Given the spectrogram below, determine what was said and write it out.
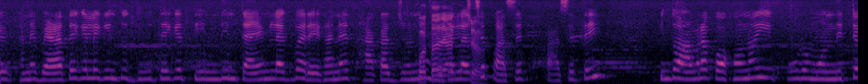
এখানে বেড়াতে গেলে কিন্তু দু থেকে তিন দিন টাইম লাগবে আর এখানে থাকার জন্য হোটেল আছে পাশে পাশেতেই। কিন্তু আমরা কখনোই পুরো মন্দিরটা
